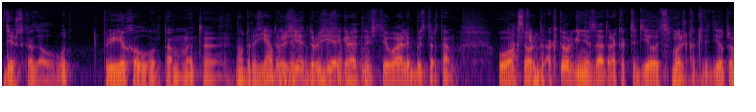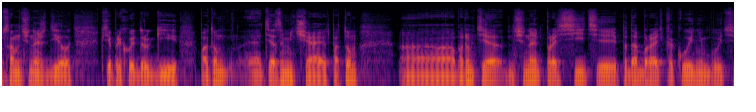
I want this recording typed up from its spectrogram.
Да я же сказал, вот приехал, он там это... Ну, друзья Друзья, были, друзья, друзья играют были. на фестивале, быстро там... О, А, а, с кто, кем-то- а кто организатор, а как это делать? Смотришь, как это делать, потом сам начинаешь делать, к тебе приходят другие, потом э, тебя замечают, потом, э, потом тебя начинают просить э, подобрать какую-нибудь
